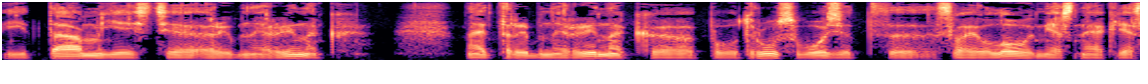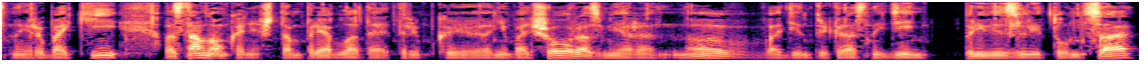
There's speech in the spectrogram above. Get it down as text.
И там есть рыбный рынок. На этот рыбный рынок э, по утру свозят э, свои уловы местные окрестные рыбаки. В основном, конечно, там преобладает рыбка небольшого размера, но в один прекрасный день привезли тунца,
